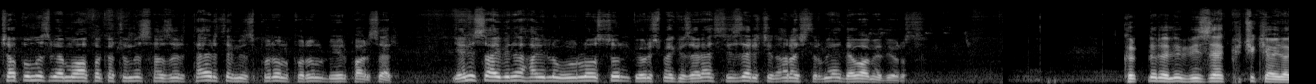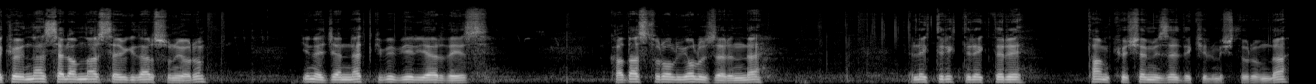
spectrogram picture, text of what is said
Çapımız ve muvaffakatımız hazır, tertemiz, pırıl pırıl bir parsel. Yeni sahibine hayırlı uğurlu olsun. Görüşmek üzere. Sizler için araştırmaya devam ediyoruz. Kırklareli Vize Küçük Yayla Köyü'nden selamlar, sevgiler sunuyorum. Yine cennet gibi bir yerdeyiz. Kadastrol yol üzerinde elektrik direkleri tam köşemize dikilmiş durumda.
